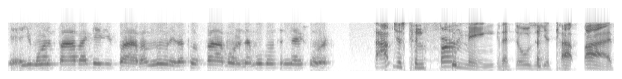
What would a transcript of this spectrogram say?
Yeah, you wanted five, I gave you five. I'm loony. I put five on it. Now move on to the next one. I'm just confirming that those are your top five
